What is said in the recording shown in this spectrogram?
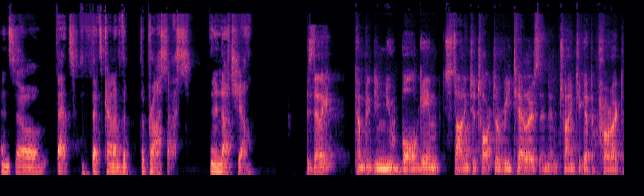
And so that's that's kind of the, the process in a nutshell. Is that a completely new ball game starting to talk to retailers and then trying to get the product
